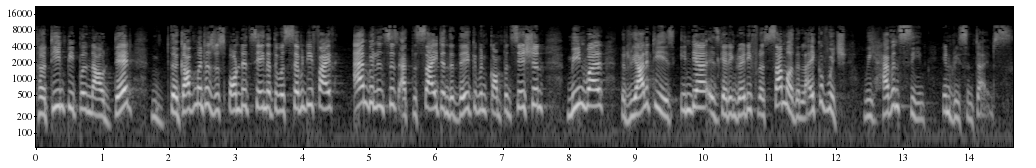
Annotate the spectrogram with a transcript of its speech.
13 people now dead. The government has responded saying that there were 75 ambulances at the site and that they've given compensation. Meanwhile, the reality is India is getting ready for a summer, the like of which we haven't seen in recent times.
